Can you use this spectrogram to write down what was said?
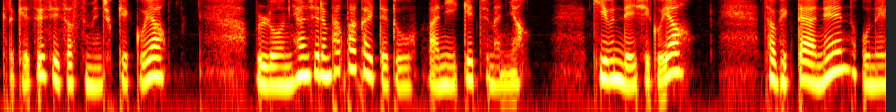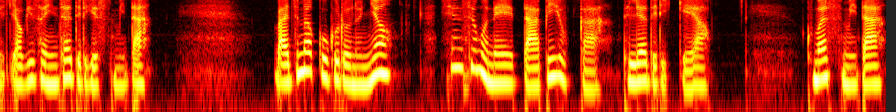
그렇게 쓸 수 있었으면 좋겠고요. 물론 현실은 팍팍할 때도 많이 있겠지만요. 기운 내시고요. 저 백다은은 오늘 여기서 인사드리겠습니다. 마지막 곡으로는요. 신승훈의 나비 효과 들려드릴게요. 고맙습니다.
